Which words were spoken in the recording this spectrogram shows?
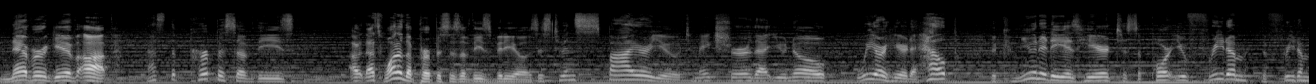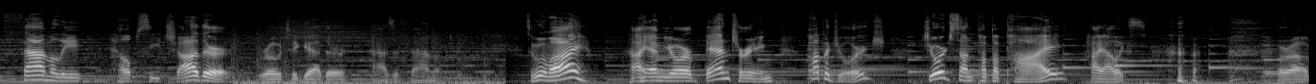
never give up. That's the purpose of these uh, that's one of the purposes of these videos is to inspire you to make sure that you know we are here to help the community is here to support you freedom the freedom family helps each other grow together as a family. So who am I? I am your bantering Papa George, George San Papa Pi. Hi, Alex. or uh,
